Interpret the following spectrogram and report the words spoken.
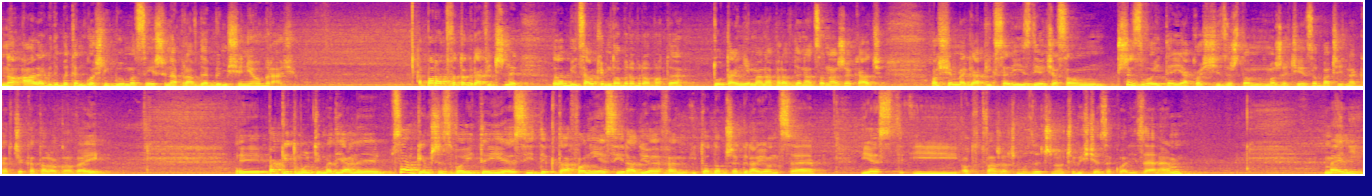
no ale gdyby ten głośnik był mocniejszy, naprawdę bym się nie obraził. Aparat fotograficzny robi całkiem dobrą robotę. Tutaj nie ma naprawdę na co narzekać. 8 megapikseli, zdjęcia są przyzwoitej jakości, zresztą możecie je zobaczyć na karcie katalogowej. Y, pakiet multimedialny całkiem przyzwoity, jest i dyktafon, jest i radio FM i to dobrze grające, jest i odtwarzacz muzyczny oczywiście z equalizerem. Menu.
